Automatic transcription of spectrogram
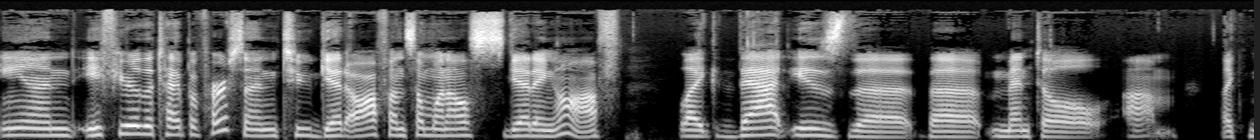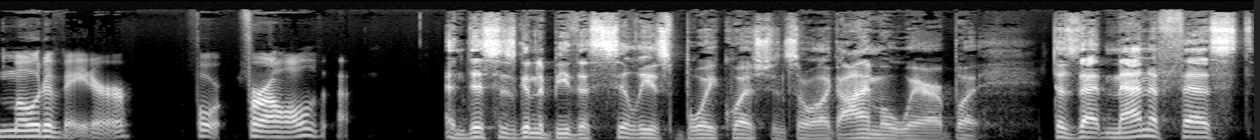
And if you're the type of person to get off on someone else getting off, like that is the the mental um like motivator for for all of that. and this is going to be the silliest boy question so like i'm aware but does that manifest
